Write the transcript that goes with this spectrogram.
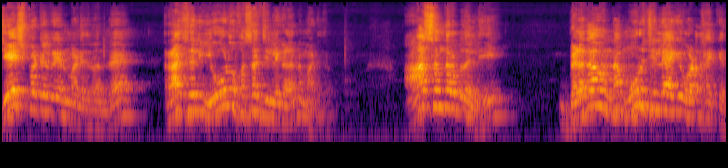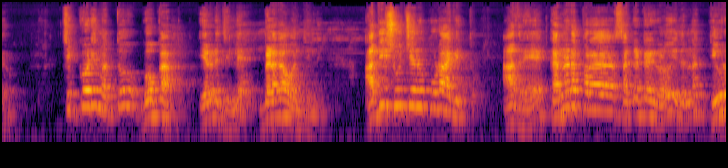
ಜಯೇಶ್ ಪಟೇಲ್ ಏನು ಮಾಡಿದರು ಅಂದರೆ ರಾಜ್ಯದಲ್ಲಿ ಏಳು ಹೊಸ ಜಿಲ್ಲೆಗಳನ್ನು ಮಾಡಿದರು. ಆ ಸಂದರ್ಭದಲ್ಲಿ ಬೆಳಗಾವನ್ನ ಮೂರು ಜಿಲ್ಲೆಯಾಗಿ ಒಡೆದು ಹಾಕಿದರು. ಚಿಕ್ಕೋಡಿ ಮತ್ತು ಗೋಕಾಕ್ ಎರಡು ಜಿಲ್ಲೆ, ಬೆಳಗಾವಿ ಒಂದು ಜಿಲ್ಲೆ. ಅಧಿಸೂಚನೆ ಕೂಡ ಆಗಿತ್ತು. ಆದರೆ ಕನ್ನಡ ಪರ ಸಂಘಟನೆಗಳು ಇದನ್ನು ತೀವ್ರ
